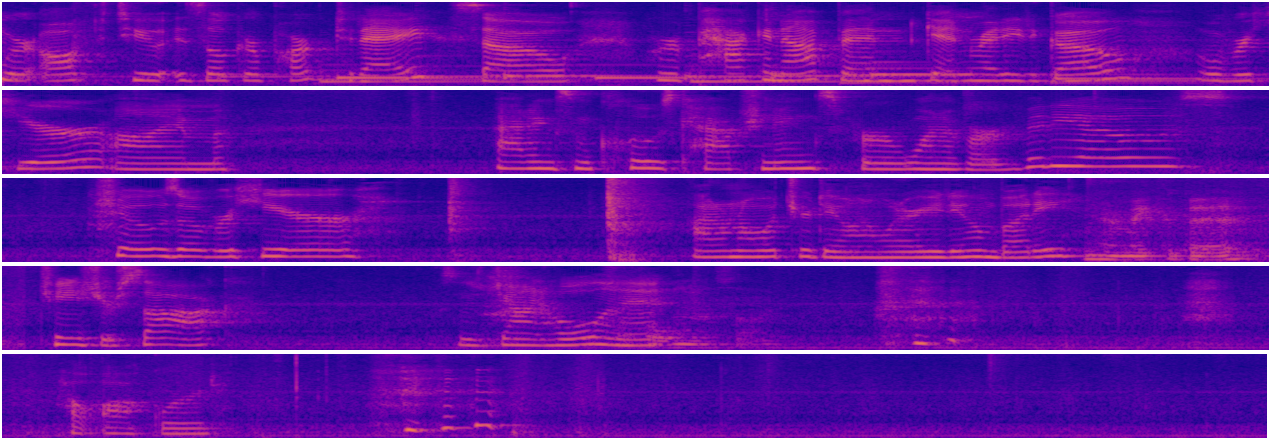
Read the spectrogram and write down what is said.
We're off to Zilker Park today, so we're packing up and getting ready to go. Over here, I'm adding some closed captionings for one of our videos. Shows over here. I don't know what you're doing. What are you doing, buddy? I'm gonna make the bed. Changed your sock. There's a giant hole in it. hole in. How awkward.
